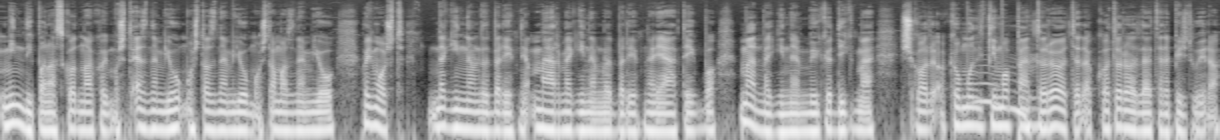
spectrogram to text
mindig panaszkodnak, hogy most ez nem jó, most az nem jó, most amaz nem jó, hogy most megint nem lehet belépni, már megint nem lehet belépni a játékba, már megint nem működik, mert és akkor a community mappát törölted, akkor töröld le, telepítsd újra.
